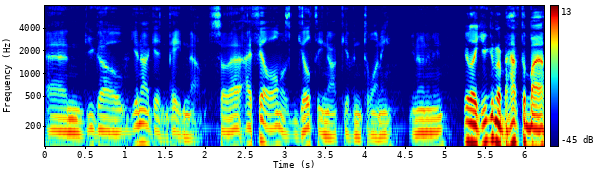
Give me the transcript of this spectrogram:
and you go, you're not getting paid enough. So that I feel almost guilty not giving twenty. You know what I mean? You're like, you're gonna have to buy a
